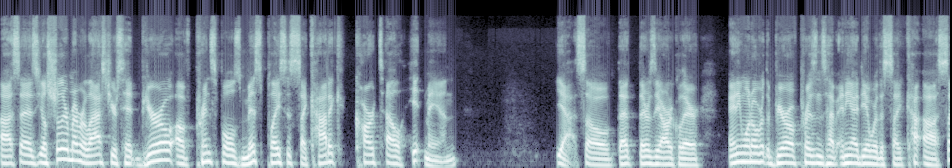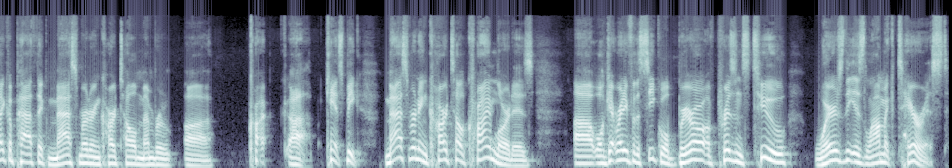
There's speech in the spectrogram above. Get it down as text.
Uh, says, you'll surely remember last year's hit Bureau of Principals misplaces psychotic cartel hitman. Yeah, so that there's the article there. Anyone over at the Bureau of Prisons have any idea where the psycho- uh, psychopathic mass murdering cartel member uh, cri- uh, can't speak mass murdering cartel crime lord is? Uh, well, get ready for the sequel, Bureau of Prisons Two. Where's the Islamic terrorist?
